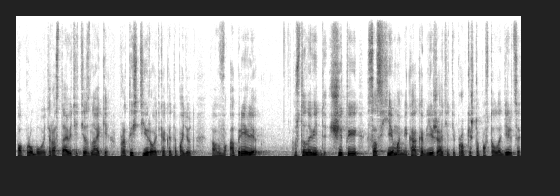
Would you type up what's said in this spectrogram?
попробовать расставить эти знаки, протестировать, как это пойдет, в апреле установить щиты со схемами, как объезжать эти пробки, чтобы автовладельцы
